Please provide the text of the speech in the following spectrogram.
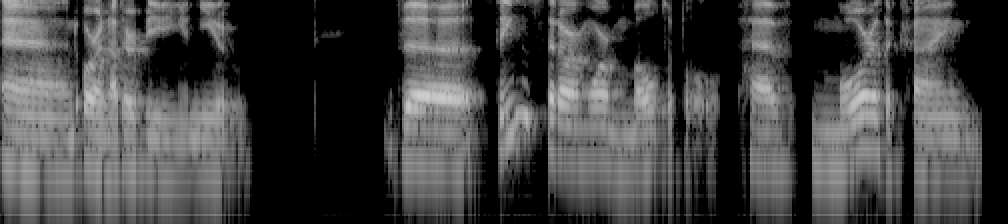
and or another being in you. The things that are more multiple have more the kind,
